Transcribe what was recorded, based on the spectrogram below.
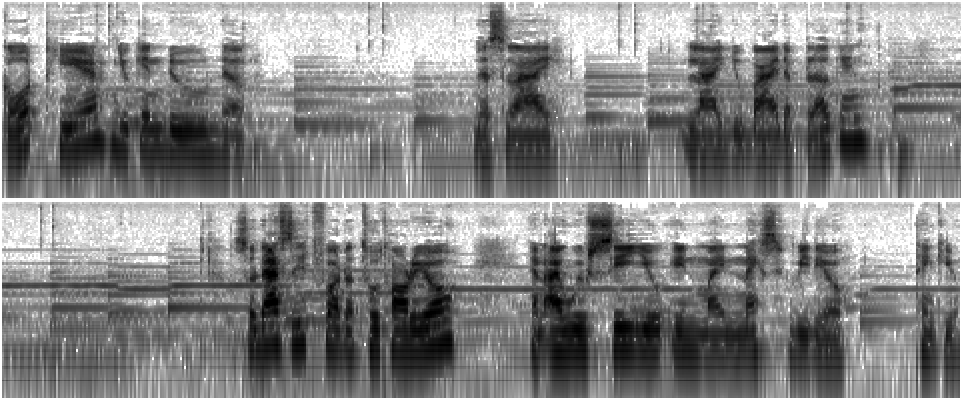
code here you can do the the slide like you buy the plugin. So that's it for the tutorial and I will see you in my next video. Thank you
